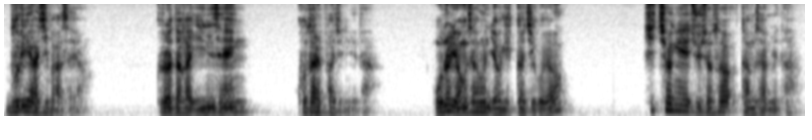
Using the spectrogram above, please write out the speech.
무리하지 마세요. 그러다가 인생 고달파집니다. 오늘 영상은 여기까지고요. 시청해 주셔서 감사합니다.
